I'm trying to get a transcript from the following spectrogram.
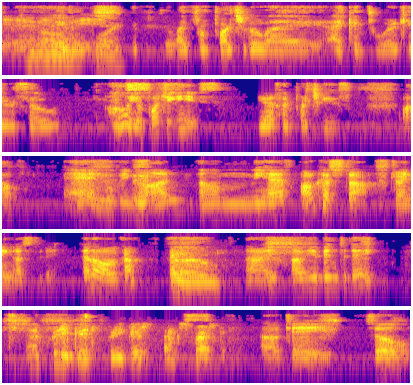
Yeah, Oh, boy. I'm from Portugal. I, I came to work here, so oh, you're Portuguese. yes, I'm Portuguese. Wow. And moving on, um, we have Orca Star joining us today. Hello, Orca. Hello. Hi. How have you been today? Uh, pretty good, pretty good. Thanks for asking. Okay. So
